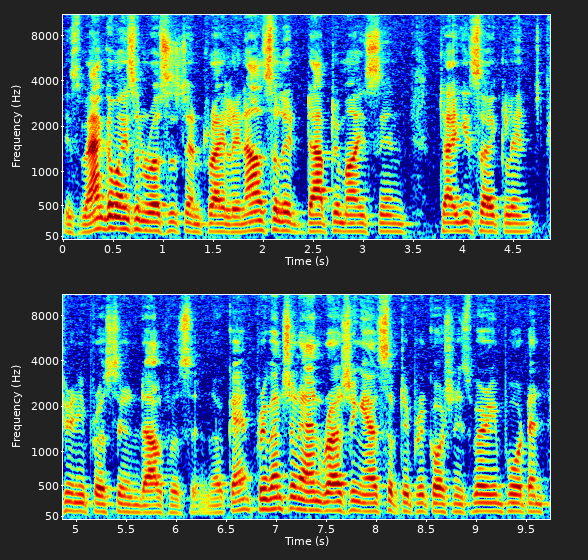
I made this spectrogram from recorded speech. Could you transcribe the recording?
is vancomycin resistant, try linezolid, daptomycin, tigecycline, quinupristin, and dalfacin. Okay. Prevention and rushing aseptic precaution is very important.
